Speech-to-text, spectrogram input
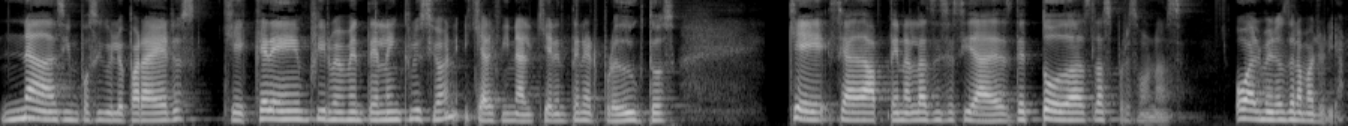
nada es imposible para ellos, que creen firmemente en la inclusión y que al final quieren tener productos que se adapten a las necesidades de todas las personas, o al menos de la mayoría.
